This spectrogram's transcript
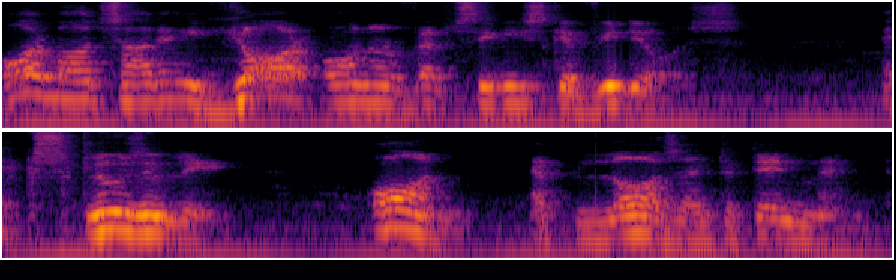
और बहुत सारे योर ऑनर वेब सीरीज़ के videos exclusively on Applause Entertainment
